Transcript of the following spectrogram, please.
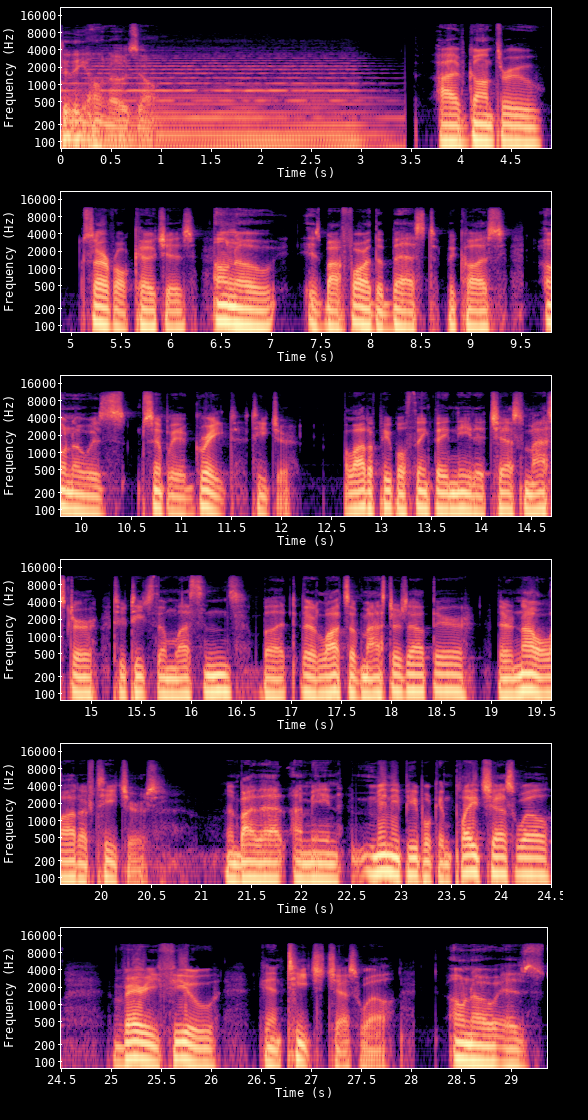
to the Ono Zone. I've gone through several coaches. Ono is by far the best because Ono is simply a great teacher. A lot of people think they need a chess master to teach them lessons, but there are lots of masters out there. There are not a lot of teachers. And by that, I mean many people can play chess well, very few can teach chess well. Ono is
